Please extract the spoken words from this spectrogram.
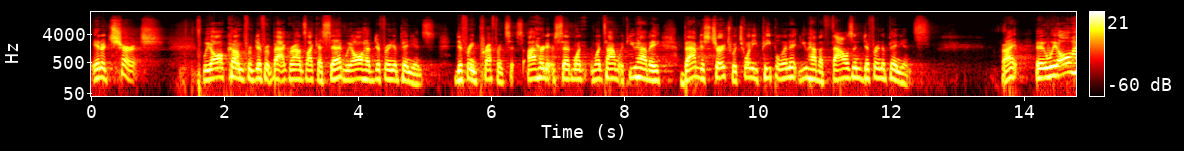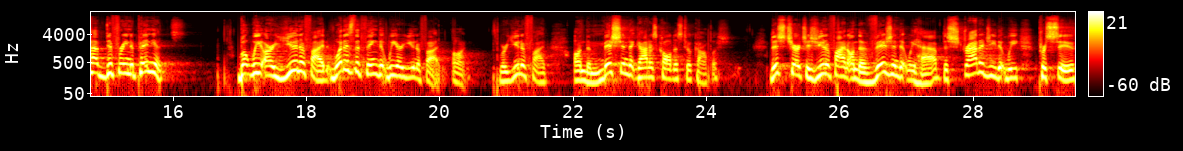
In a church, we all come from different backgrounds, like I said, we all have different opinions differing preferences. I heard it said one, one time if you have a Baptist church with 20 people in it, you have a thousand different opinions right? Uh, we all have differing opinions, but we are unified. What is the thing that we are unified on? We're unified on the mission that God has called us to accomplish. This church is unified on the vision that we have, the strategy that we pursue,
